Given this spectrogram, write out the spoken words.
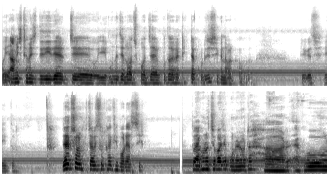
ওই আমিষ ঠামিষ দিদিদের যে ওই ওখানে যে লজ পর্যায়ে কোথাও একটা ঠিকঠাক করেছে, সেখানে আবার খাওয়া দাওয়া। ঠিক আছে, এই তো। যাই হোক, চলো, চা, বিস্কুট খাই, খেয়ে পরে আসছি। তো এখন হচ্ছে বাজে পনেরোটা, আর এখন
